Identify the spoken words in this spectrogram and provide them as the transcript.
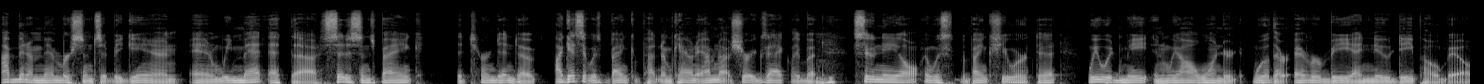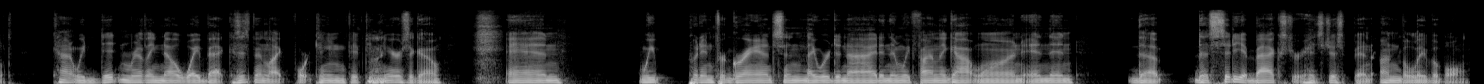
I've been a member since it began, and we met at the Citizens Bank that turned into, I guess it was Bank of Putnam County. I'm not sure exactly, but mm-hmm. Sue Neal, it was the bank she worked at. We would meet, and we all wondered, will there ever be a new depot built? Kind of, we didn't really know way back because it's been like 14, 15 Right. years ago, and we put in for grants and they were denied and then we finally got one and then the the city of Baxter has just been unbelievable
